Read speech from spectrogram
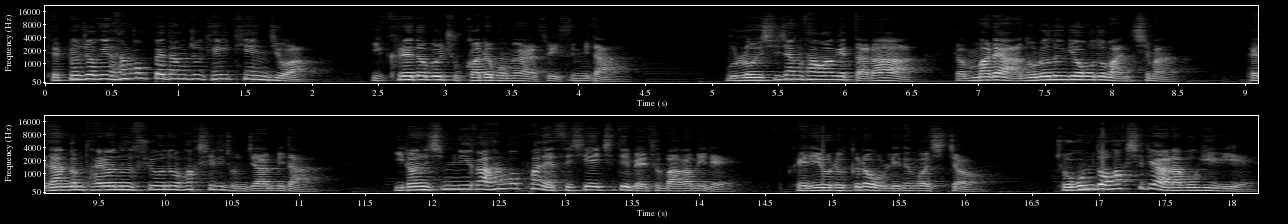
대표적인 한국 배당주 KTNG와 이크레더블 주가를 보면 알 수 있습니다. 물론 시장 상황에 따라 연말에 안 오르는 경우도 많지만 배당금 타려는 수요는 확실히 존재합니다. 이런 심리가 한국판 SCHD 매수 마감일에 괴리율을 끌어올리는 것이죠. 조금 더 확실히 알아보기 위해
